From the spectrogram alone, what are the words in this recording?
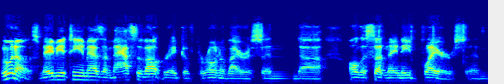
Who knows? Maybe a team has a massive outbreak of coronavirus, and uh, all of a sudden they need players. And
